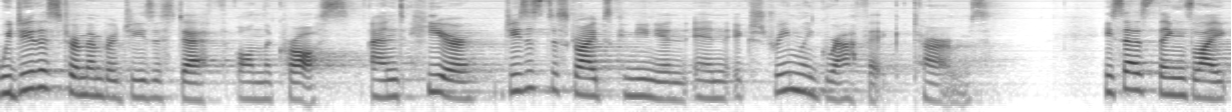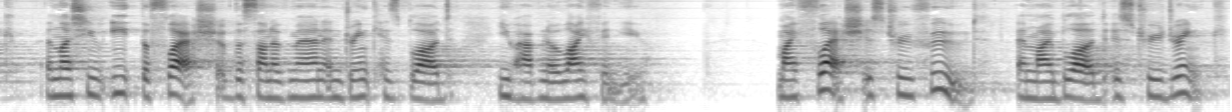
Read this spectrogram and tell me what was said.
We do this to remember Jesus' death on the cross. And here, Jesus describes communion in extremely graphic terms. He says things like, Unless you eat the flesh of the Son of Man and drink his blood, you have no life in you. My flesh is true food, and my blood is true drink.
